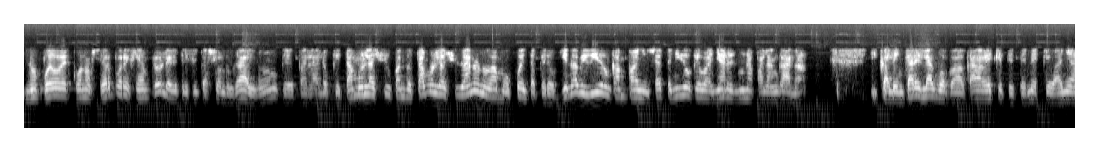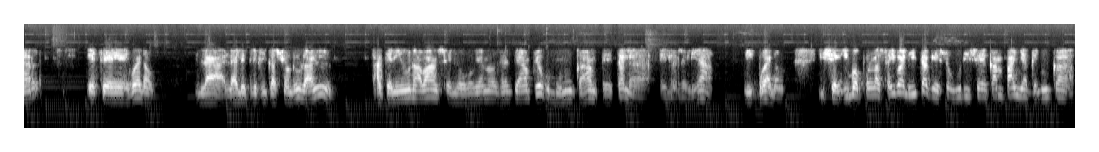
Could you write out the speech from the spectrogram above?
no puedo desconocer, por ejemplo, la electrificación rural, ¿no? Que para los que estamos en la ciudad, cuando estamos en la ciudad no nos damos cuenta, pero quien ha vivido en campaña y se ha tenido que bañar en una palangana y calentar el agua para cada vez que te tenés que bañar, este, bueno, la, electrificación rural ha tenido un avance en los gobiernos del Frente Amplio como nunca antes, esta es la, la realidad y bueno, y seguimos por la Saibalita, que esos gurises de campaña que nunca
